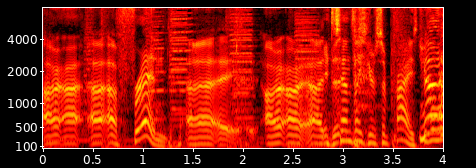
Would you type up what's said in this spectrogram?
our, our, a friend. Uh, our, our, uh, It d- sounds like you're surprised. no, no,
